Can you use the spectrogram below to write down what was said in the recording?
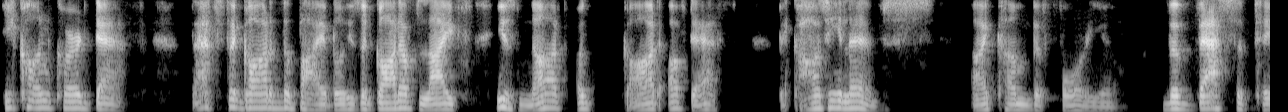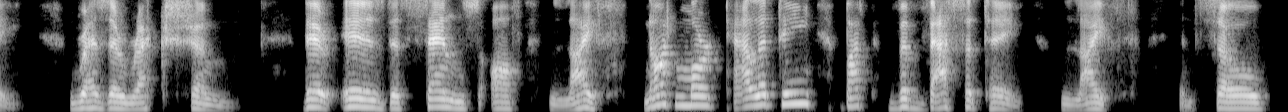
he conquered death. That's the God of the Bible. He's a God of life. He's not a God of death. Because he lives, I come before you. Vivacity. resurrection. There is the sense of life, not mortality, but vivacity, life. And so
